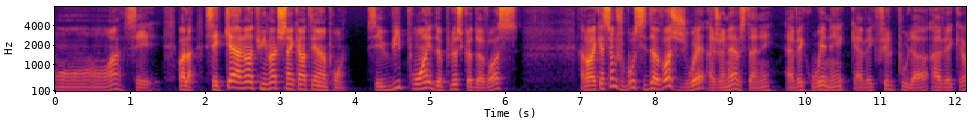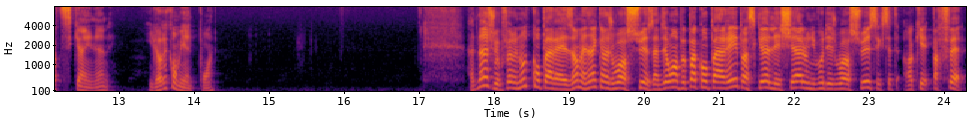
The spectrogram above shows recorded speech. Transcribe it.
Hein, c'est voilà, c'est 48 matchs, 51 points. C'est 8 points de plus que DeVos. Alors, la question que je vous pose, si DeVos jouait à Genève cette année, avec Winnick, avec Phil Poula, avec Artikainen, il aurait combien de points? Maintenant, je vais vous faire une autre comparaison maintenant qu'un joueur suisse. Vous allez me dire, on ne peut pas comparer parce que l'échelle au niveau des joueurs suisses, etc. OK, parfait.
